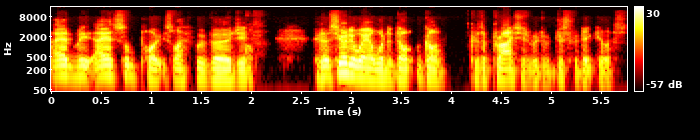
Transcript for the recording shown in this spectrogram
I had me, I had some points left with Virgin because that's the only way I would have do- gone because the prices were just ridiculous.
